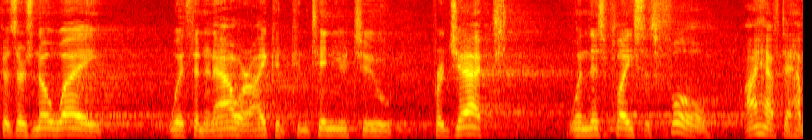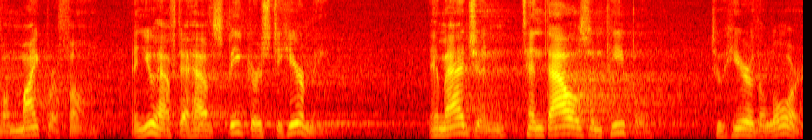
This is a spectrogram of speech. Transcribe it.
because there's no way within an hour I could continue to project when this place is full. I have to have a microphone, and you have to have speakers to hear me. Imagine 10,000 people to hear the Lord.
